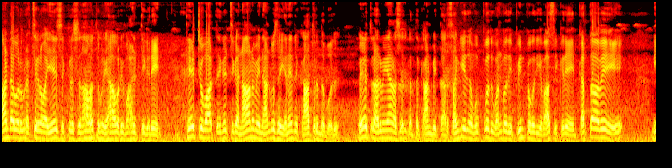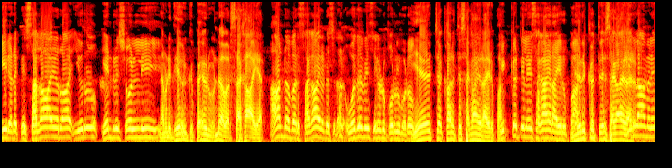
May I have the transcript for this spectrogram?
ஆண்டவரும் ரட்சகரமாக இயேசு கிறிஸ்து நாமத்துக்கு யாவரையும் வாழ்த்துகிறேன். தேற்று வார்த்தை நிகழ்ச்சிக்கு நானும் என் அன்பு செய்ய இணைந்து காத்திருந்த போது வேற்று அருமையான வசதி கருத்தை காண்பித்தார். சங்கீதம் முப்பது ஒன்பது பின்பகுதியை வாசிக்கிறேன். கர்த்தாவே நீர் எனக்கு சகாயரா இரு என்று சொல்லி. நம்முடைய தேவனுக்கு பெயர் உண்டு அவர் சகாயர். ஆண்டவர் சகாயர் என்று சொன்னால் உதவி செய்ய பொருள்படும் ஏற்ற காலத்தில் சகாயராயிருப்பார். இக்கட்டிலே சகாயராயிருப்பார். நெருக்கத்திலே சகாயராயிருப்பார். இல்லாமலே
